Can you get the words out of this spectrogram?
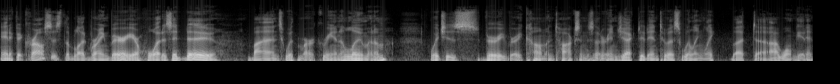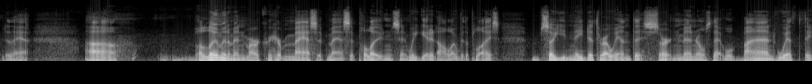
And if it crosses the blood brain barrier, what does it do? Binds with mercury and aluminum, which is very, very common toxins that are injected into us willingly, but uh, I won't get into that. Uh, aluminum and mercury are massive, massive pollutants, and we get it all over the place. So you need to throw in the certain minerals that will bind with the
